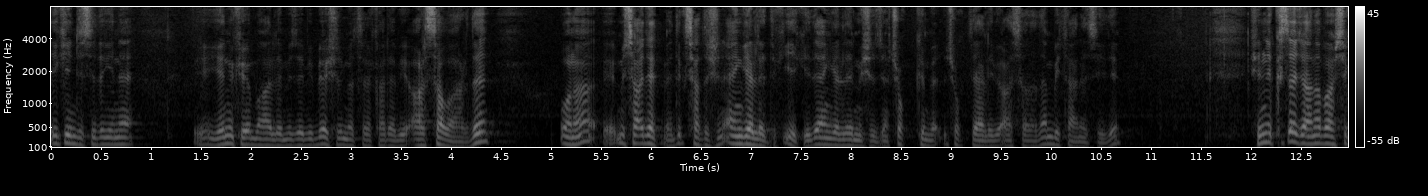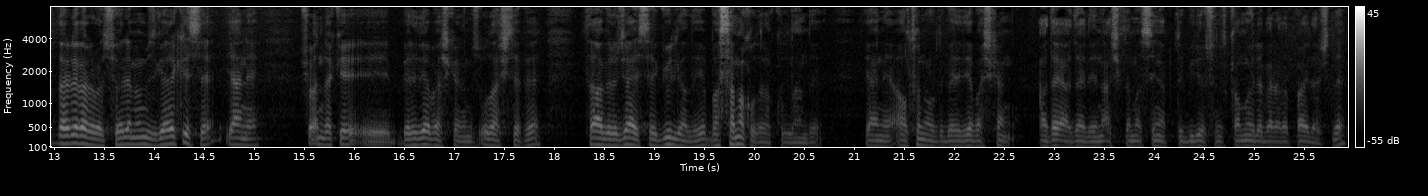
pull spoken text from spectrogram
İkincisi de yine e, Yeniköy mahallemizde bir 500 metrekare bir arsa vardı. Ona e, müsaade etmedik, satışını engelledik. İyi ki de engellemişiz. Yani çok kıymetli, çok değerli bir arsalardan bir tanesiydi. Şimdi kısaca ana başlıklarıyla beraber söylememiz gerekirse yani şu andaki e, belediye başkanımız Ulaş Tepe tabiri caizse Gülyalı'yı basamak olarak kullandı. Yani Altınordu Belediye Başkan aday adaylarının açıklamasını yaptı biliyorsunuz kamuoyuyla beraber paylaştı.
